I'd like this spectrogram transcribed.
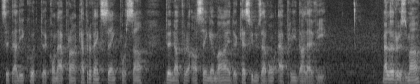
C'est à l'écoute qu'on apprend 85% de notre enseignement et de qu'est-ce que nous avons appris dans la vie. Malheureusement,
